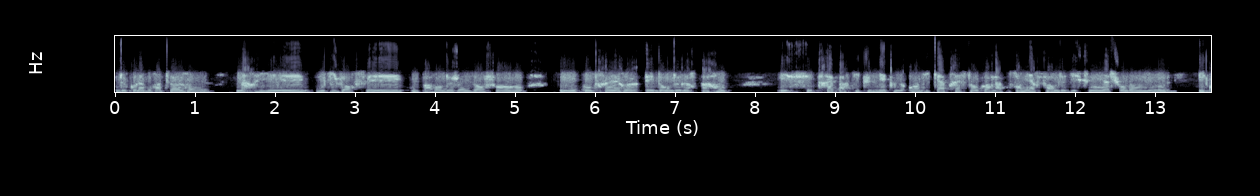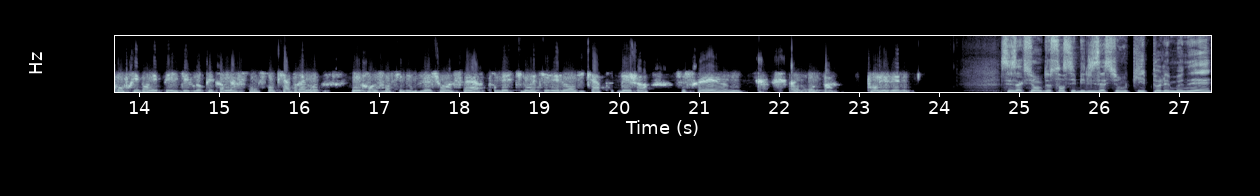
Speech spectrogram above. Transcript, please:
de collaborateurs mariés ou divorcés ou parents de jeunes enfants ou au contraire euh, aidant de leurs parents. Et c'est très particulier que le handicap reste encore la première forme de discrimination dans le monde, y compris dans les pays développés comme la France. Donc il y a vraiment une grande sensibilisation à faire pour déstigmatiser le handicap. Déjà, ce serait euh, un gros pas pour les aider. Ces actions de sensibilisation, qui peut les mener?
